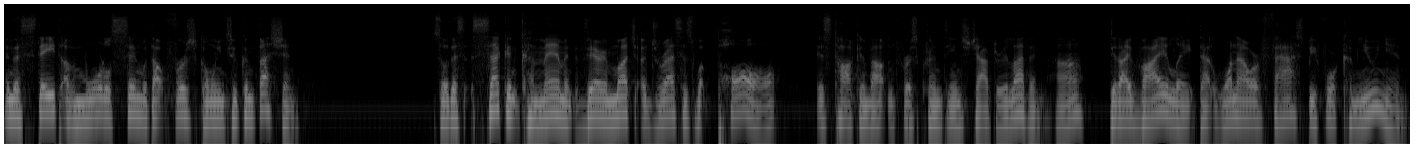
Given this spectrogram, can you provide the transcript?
in the state of mortal sin without first going to confession? So, this second commandment very much addresses what Paul is talking about in 1 Corinthians chapter 11, huh? Did I violate that one hour fast before communion?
